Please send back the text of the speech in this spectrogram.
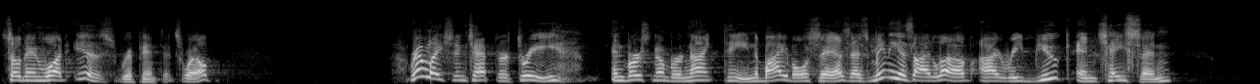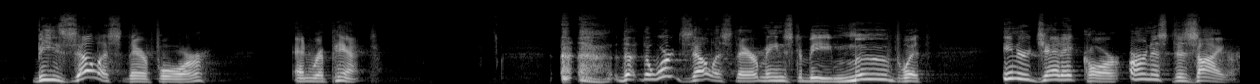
So then what is repentance? Well, Revelation chapter 3 and verse number 19, the Bible says, As many as I love, I rebuke and chasten. Be zealous, therefore, and repent. the, the word zealous there means to be moved with energetic or earnest desire.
